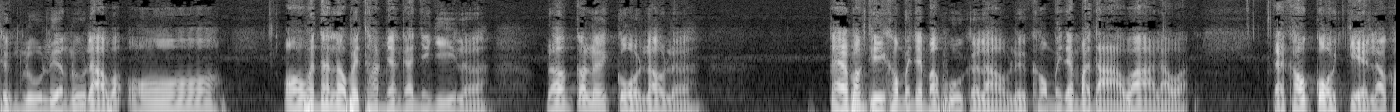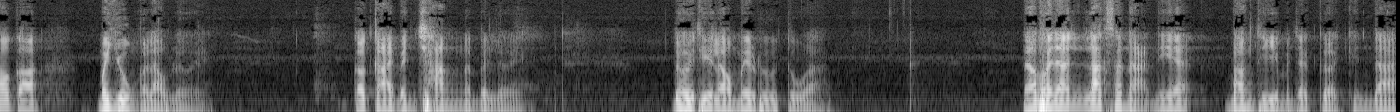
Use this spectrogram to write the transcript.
ถึงรู้เรื่องรู้ราวว่าอ๋ออ๋อวันนั้นเราไปทำอย่างนั้นอย่างนี้เหรอ แล้วก็เลยโกรธเราเหรอแต่บางทีเขาไม่ได้มาพูดกับเรา หรือเขาไม่ได้มาด่าว่าเราอะแต่เขาโกรธเกลียดแล้วเขาก็ไม่ยุ่งกับเราเลย ก็กลายเป็นชังกันไปเลย โดยที่เราไม่รู้ตัวนะเพราะฉะนั้นลักษณะเนี้ยบางทีมันจะเกิดขึ้นได้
